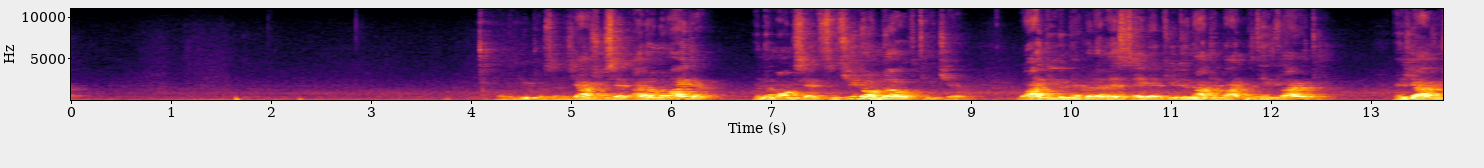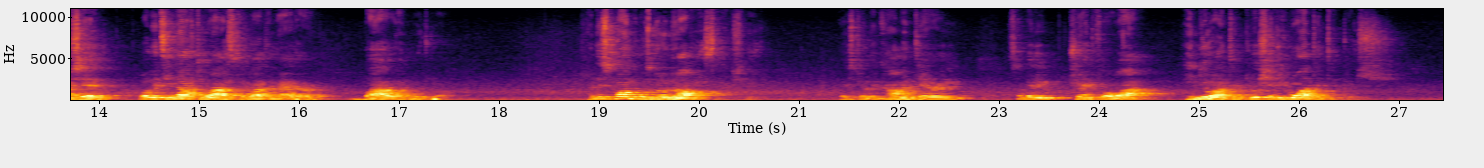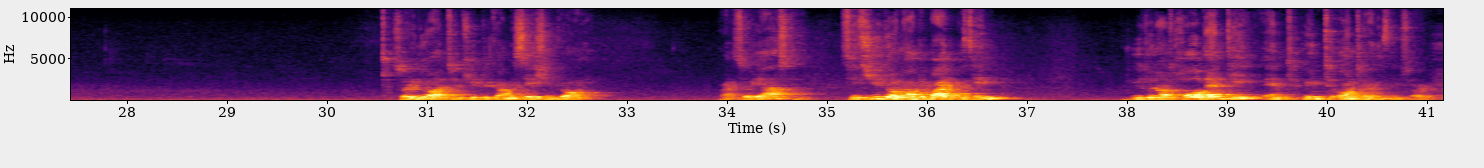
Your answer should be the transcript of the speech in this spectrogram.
What do you preserve? Zhao said, I don't know either. And the monk said, since you don't know, teacher, why do you nevertheless say that you do not abide within clarity? And Zhao said, well, it's enough to ask about the matter, bow and withdraw. And this monk was no novice actually. based on the commentary. Somebody trained for a while. He knew how to push and he wanted to push. So he knew how to keep the conversation going. Right? So he asked him, since you do not abide within, you do not hold empty into onto anything, sorry,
